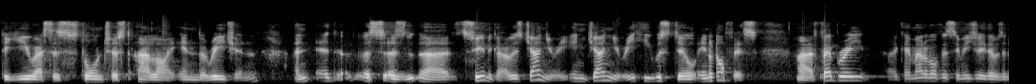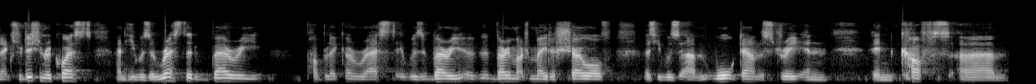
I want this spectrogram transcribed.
the US's staunchest ally in the region. And uh, as, as uh, soon ago as January, in January, he was still in office. Uh, February uh, came out of office immediately. There was an extradition request, and he was arrested very public arrest. It was very, very much made a show of as he was um, walked down the street in in cuffs. Um,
